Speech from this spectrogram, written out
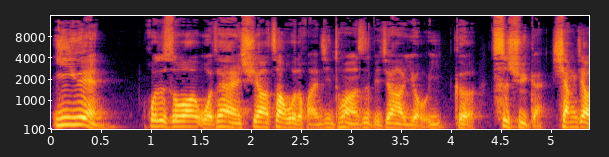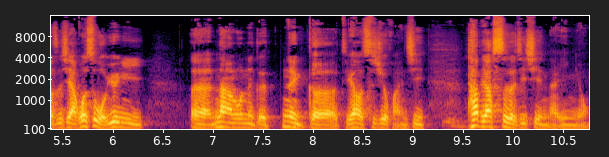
医院或者说我在需要照顾的环境，通常是比较有一个次序感，相较之下，或是我愿意呃纳入那个那个比较有秩序环境，它比较适合机器人来应用，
